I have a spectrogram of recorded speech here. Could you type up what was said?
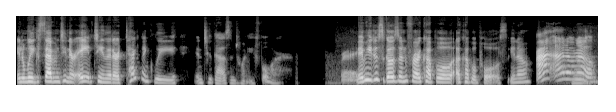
in week 17 or 18 that are technically in 2024. Right. Maybe he just goes in for a couple a couple pulls, you know? I, I don't know.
